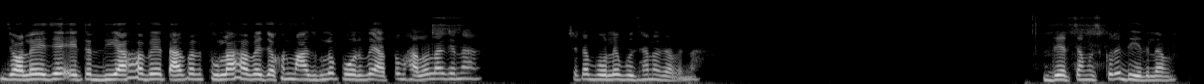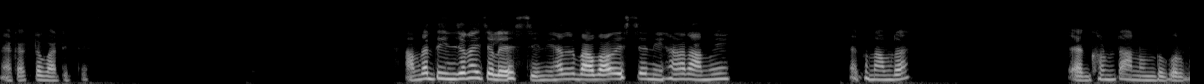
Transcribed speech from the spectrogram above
জলে যে এটা দেওয়া হবে, তারপরে তোলা হবে, যখন মাছগুলো পড়বে, এত ভালো লাগে না। সেটা বলে বোঝানো যাবে না। দেড় চামচ করে দিয়ে দিলাম এক একটা বাটিতে। আমরা তিনজনাই চলে এসেছি, নিহারের বাবাও এসছে, নিহার, আমি। এখন আমরা এক ঘণ্টা আনন্দ করব।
